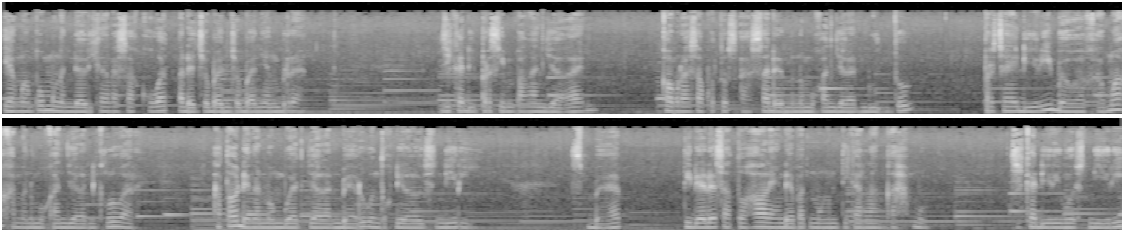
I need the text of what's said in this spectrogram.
yang mampu mengendalikan rasa kuat pada cobaan-cobaan yang berat. Jika di persimpangan jalan, kau merasa putus asa dan menemukan jalan buntu, percaya diri bahwa kamu akan menemukan jalan keluar atau dengan membuat jalan baru untuk dilalui sendiri. Sebab tidak ada satu hal yang dapat menghentikan langkahmu jika dirimu sendiri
